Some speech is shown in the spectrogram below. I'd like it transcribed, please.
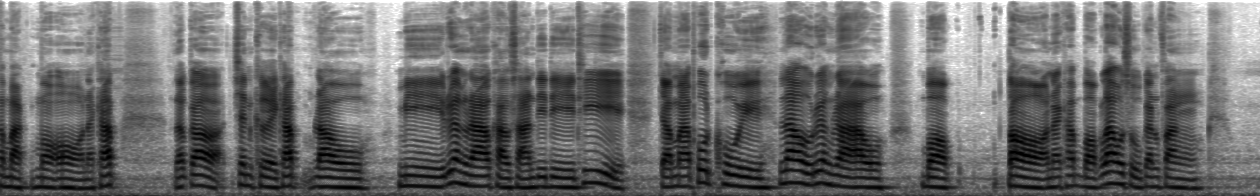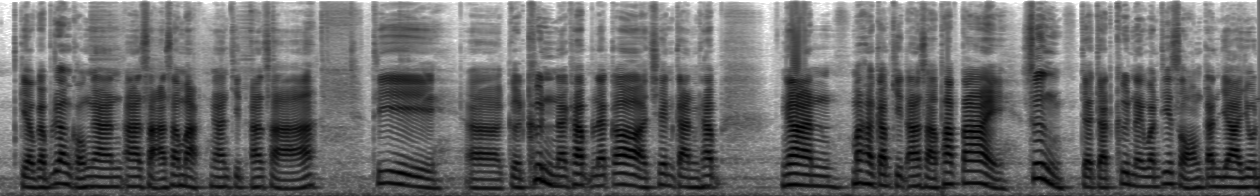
สมัครมอนะครับ แล้วก็เช่นเคยครับ เรามีเรื่องราวข่าวสารดีๆ ที่จะมาพูดคุยเล่าเรื่องราวบอกต่อนะครับ บอกเล่าสู่กันฟัง เกี่ยวกับเรื่องของงานอาสาสมัคร งานจิตอาสาที่ เกิดขึ้นนะครับ และก็เช่นกันครับ งานมหกรรมจิตอาสาภาคใต้ ซึ่งจะจัดขึ้นในวันที่ 2 กันยายน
